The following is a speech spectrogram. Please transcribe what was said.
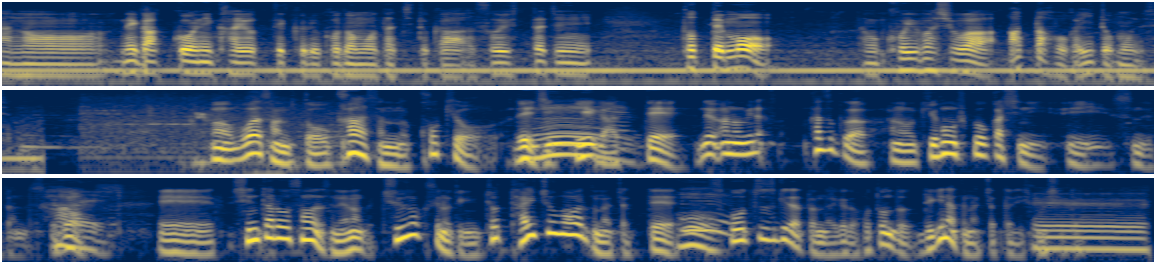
あのね学校に通ってくる子供たちとかそういう人たちにとっても多分こういう場所はあった方がいいと思うんですよ。まあ、おばあさんとお母さんの故郷でじ家があってであのみな家族はあの基本福岡市にえー住んでたんですけど、はいえー慎太郎さんはですねなんか中学生の時にちょっと体調が悪くなっちゃってスポーツ好きだったんだけどほとんどできなくなっちゃったりしまして。へ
